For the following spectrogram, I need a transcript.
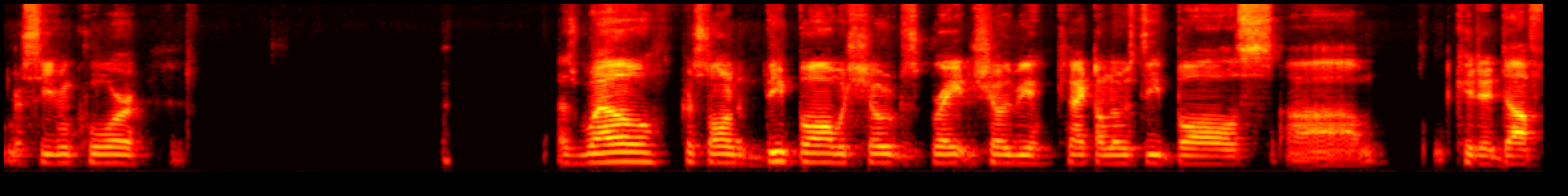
receiving corps as well. Chris on the deep ball, which showed was great. It showed we connect on those deep balls. Um, KJ Duff,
